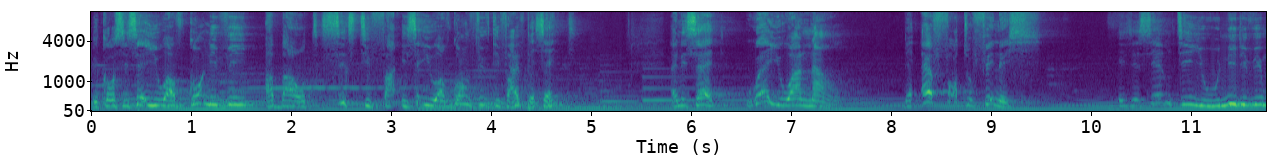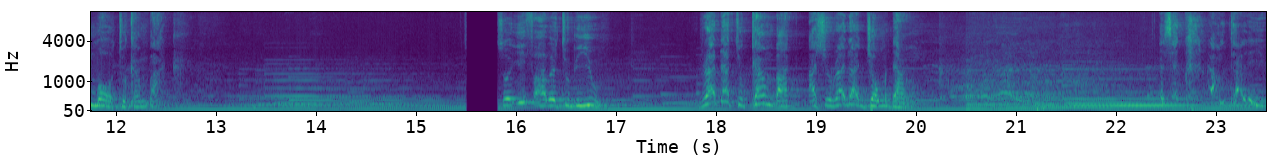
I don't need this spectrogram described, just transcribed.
Because he said, You have gone even about 65, he said, You have gone 55%. And he said, Where you are now, the effort to finish is the same thing you will need even more to come back. So if I were to be you, rather to come back, I should rather jump down. I said, I'm telling you.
